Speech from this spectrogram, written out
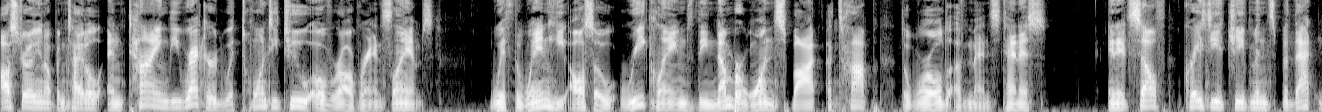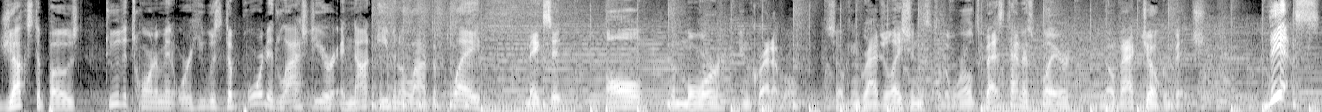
Australian Open title and tying the record with 22 overall Grand Slams. With the win, he also reclaimed the number one spot atop the world of men's tennis. In itself, crazy achievements, but that juxtaposed to the tournament where he was deported last year and not even allowed to play makes it all the more incredible. So, congratulations to the world's best tennis player, Novak Djokovic. This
